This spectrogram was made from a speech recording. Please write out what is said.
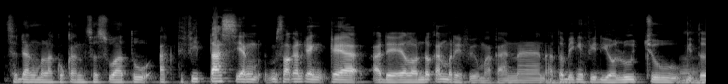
sedang melakukan sesuatu aktivitas yang misalkan kayak kayak ada Londo kan mereview makanan atau bikin video lucu Hmm. gitu.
